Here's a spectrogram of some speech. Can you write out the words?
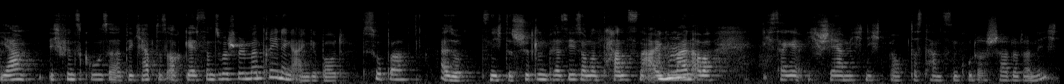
ja, ich finde es großartig. Ich habe das auch gestern zum Beispiel in mein Training eingebaut. Super. Also nicht das Schütteln per se, sondern Tanzen allgemein. Mhm. Aber ich sage, ich schere mich nicht mehr, ob das Tanzen gut ausschaut oder nicht.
